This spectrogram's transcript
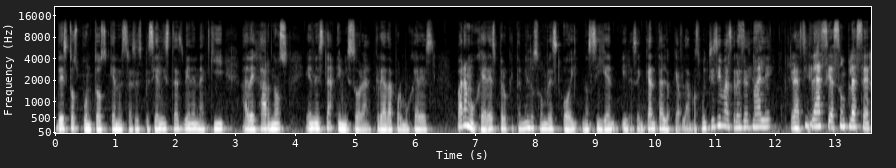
de estos puntos que nuestras especialistas vienen aquí a dejarnos en esta emisora creada por mujeres para mujeres, pero que también los hombres hoy nos siguen y les encanta lo que hablamos. Muchísimas gracias, Male. Gracias. Gracias, un placer.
